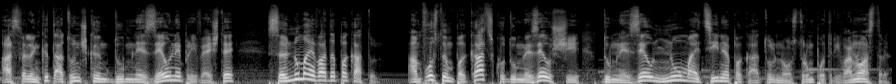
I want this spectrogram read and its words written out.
astfel încât atunci când Dumnezeu ne privește să nu mai vadă păcatul. Am fost împăcați cu Dumnezeu și Dumnezeu nu mai ține păcatul nostru împotriva noastră.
